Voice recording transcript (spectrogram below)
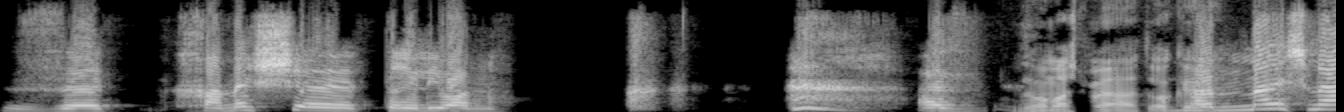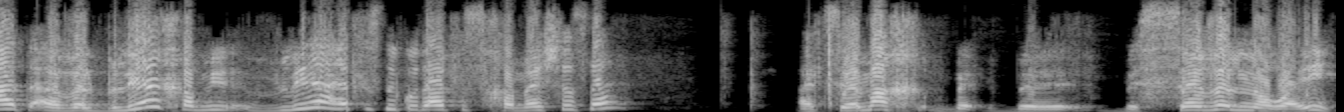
זה 5 אה, טריליון. אז זה ממש מעט, אוקיי. ממש מעט, אבל בלי ה-0.05 הזה, הצמח ב- ב- בסבל נוראי,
